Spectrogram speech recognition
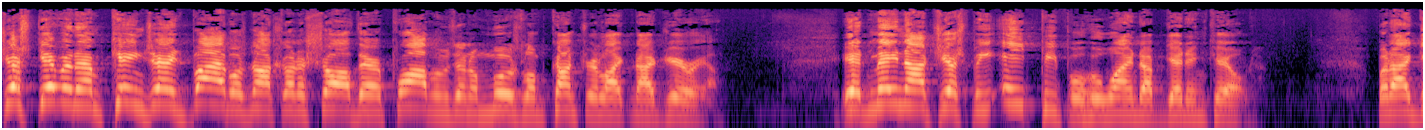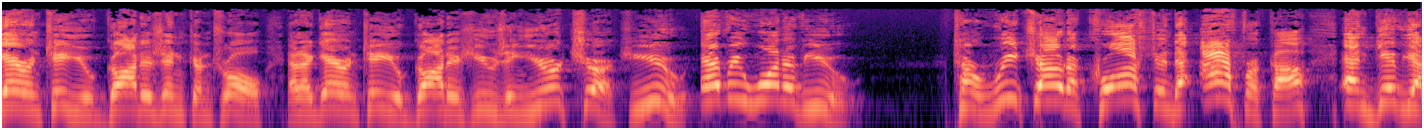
Just giving them King James Bible is not going to solve their problems in a Muslim country like Nigeria. It may not just be eight people who wind up getting killed. But I guarantee you, God is in control. And I guarantee you, God is using your church, you, every one of you, to reach out across into Africa and give you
